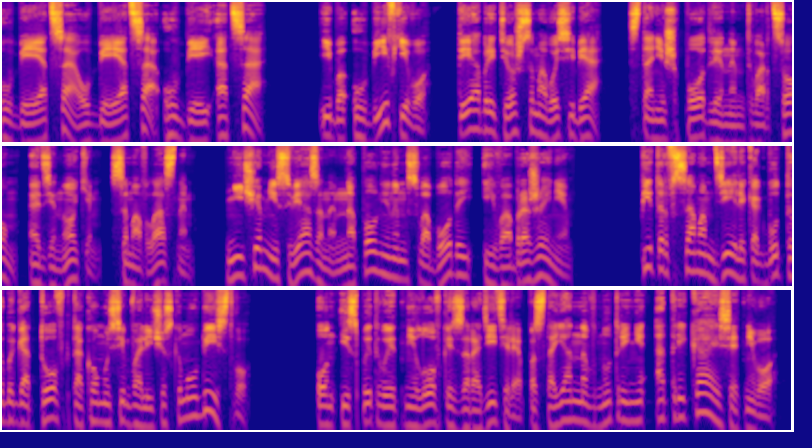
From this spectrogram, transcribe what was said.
«Убей отца, убей отца, убей отца». Ибо убив его, ты обретешь самого себя, станешь подлинным творцом, одиноким, самовластным, ничем не связанным, наполненным свободой и воображением. Питер в самом деле как будто бы готов к такому символическому убийству. Он испытывает неловкость за родителя, постоянно внутренне отрекаясь от него —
